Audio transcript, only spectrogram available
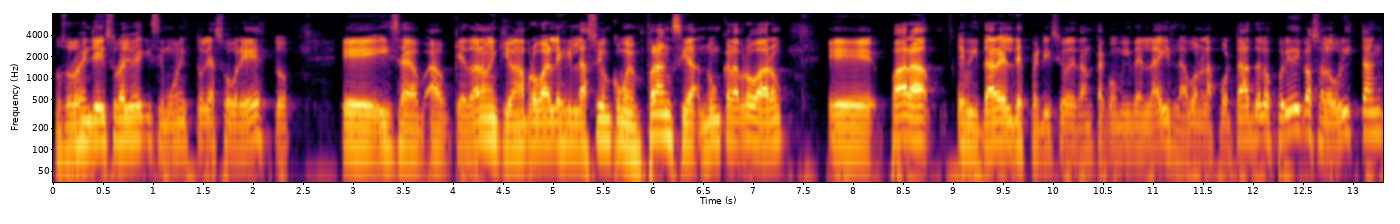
Nosotros en J Rayo X hicimos una historia sobre esto eh, y se quedaron en que iban a aprobar legislación como en Francia, nunca la aprobaron, eh, para evitar el desperdicio de tanta comida en la isla. Bueno, las portadas de los periódicos salubristas,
